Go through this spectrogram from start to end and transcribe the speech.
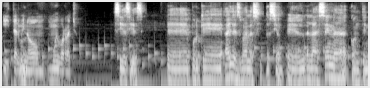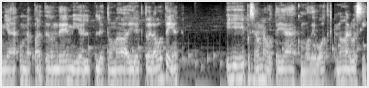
Y terminó muy borracho. Sí, así es. Eh, porque ahí les va la situación. la escena contenía una parte donde Miguel le tomaba directo de la botella y pues era una botella como de vodka, ¿no? Algo así.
